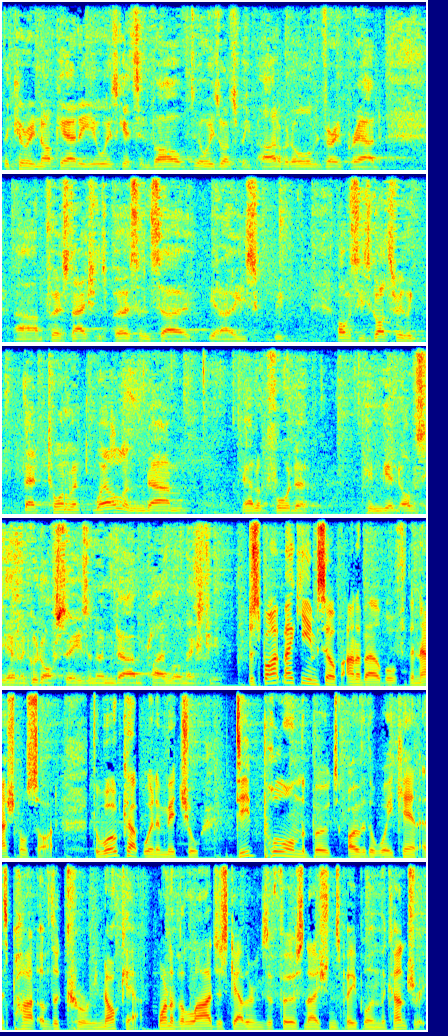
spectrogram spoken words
the Koori knockout. He always gets involved. He always wants to be part of it all. He's very proud um, First Nations person. So, you know, he's he, obviously he's got through the, that tournament well, and um, I look forward to him getting obviously having a good off season and um, playing well next year. Despite making himself unavailable for the national side, the World Cup winner Mitchell did pull on the boots over the weekend as part of the Koori Knockout, one of the largest gatherings of First Nations people in the country.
